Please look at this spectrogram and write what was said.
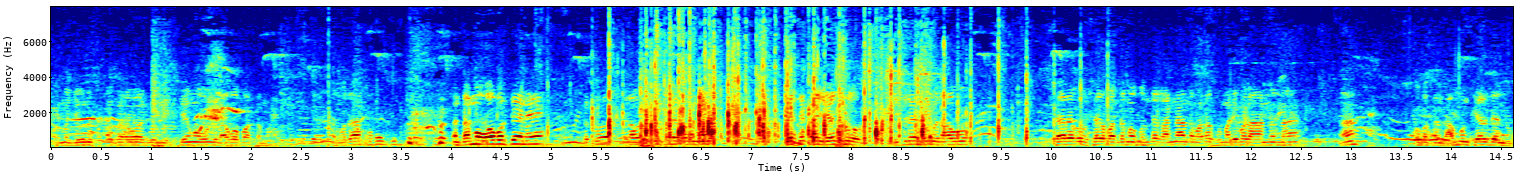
ನಿಮ್ಮ ಜೀವನ ಕ್ಷೇಮವಾಗಿ ಲಾಭ ತಮ್ಮ ಹೋಗ್ಬರ್ತೇನೆ ದೇಶಕ್ಕಾಗಿ ಹೇಳಿದ್ರು. ಇದ್ರೆ ನೀವು ನಾವು ಹುಷಾರ ಹುಷಾರ ಬಾತಮ್ಮ ಬಂದಾಗ ಅಣ್ಣ ಅಂತ ಮಾಡೋದು ಮರಿಬೇಡ ಅಣ್ಣನ ಹಾಂ ಹೋಗ್ಬೇಕಂದ ಅಮ್ಮನ ಕೇಳ್ದೆ ನಾನು.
